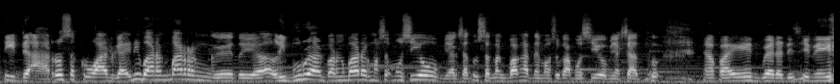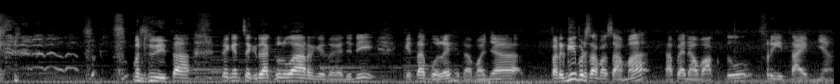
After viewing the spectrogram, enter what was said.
tidak harus sekeluarga ini bareng-bareng gitu ya liburan bareng-bareng masuk museum yang satu seneng banget memang suka museum yang satu ngapain gue ada di sini menderita pengen segera keluar gitu kan. Jadi kita boleh namanya pergi bersama-sama, tapi ada waktu free time-nya.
